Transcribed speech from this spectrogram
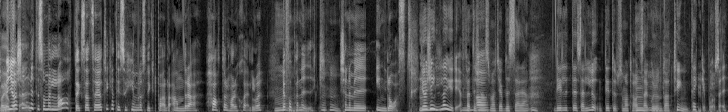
Men jag känner lite som en latex. Att säga, jag tycker att det är så himla snyggt på alla andra. Hatar att ha det själv. Jag får panik. Känner mig inlåst. Jag gillar ju det för att det känns Ja. som att jag blir så här... Mm, det är lite så här lugnt. Det är typ som att ha ett, så här, gå runt och ha tyngdtäcke på sig.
